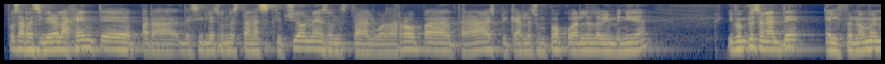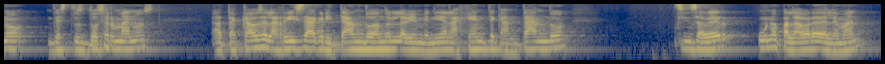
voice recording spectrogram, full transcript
pues a recibir a la gente, para decirles dónde están las inscripciones, dónde está el guardarropa, explicarles un poco, darles la bienvenida. Y fue impresionante el fenómeno de estos dos hermanos atacados de la risa, gritando, dándole la bienvenida a la gente, cantando, sin saber una palabra de alemán.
